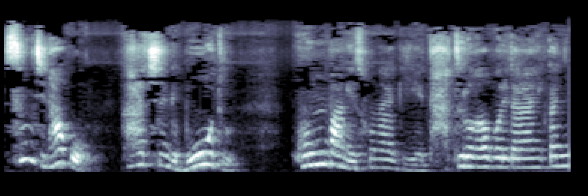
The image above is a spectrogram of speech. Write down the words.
승진하고 가르치는 게 모두 공방의 소나기에 다 들어가 버리다라니까요.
